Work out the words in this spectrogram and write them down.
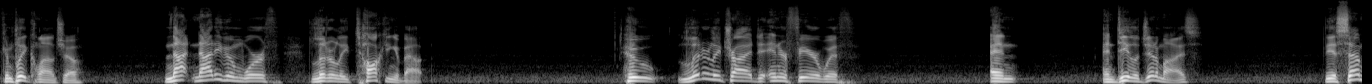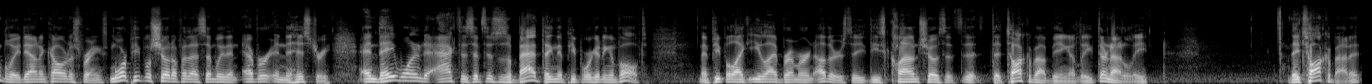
complete clown show. Not not even worth literally talking about. Who literally tried to interfere with and and delegitimize the assembly down in Colorado Springs. More people showed up at that assembly than ever in the history, and they wanted to act as if this was a bad thing that people were getting involved. And people like Eli Bremer and others, the, these clown shows that, that, that talk about being elite, they're not elite. They talk about it.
